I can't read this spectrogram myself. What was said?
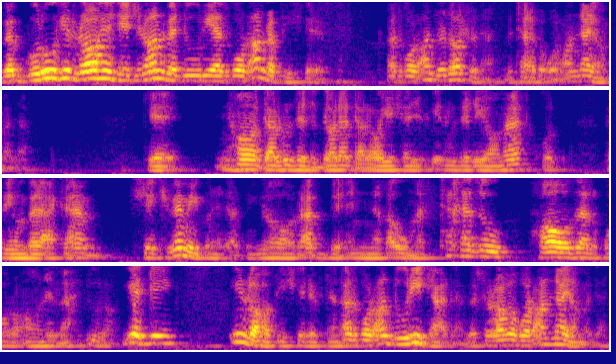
و گروهی راه هجران و دوری از قرآن را پیش گرفتن. از قرآن جدا شدن. به طرف قرآن نیامدن. که اینها در روز دارد در آیه شریف که روز قیامت خود پیامبر اکرم شکوه می‌کنه در یا رب ان قوم اتخذوا هذا القرآن محجورا. یه این راه پیش گرفتن. از قرآن دوری کردن. به سراغ قرآن نیامدن.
